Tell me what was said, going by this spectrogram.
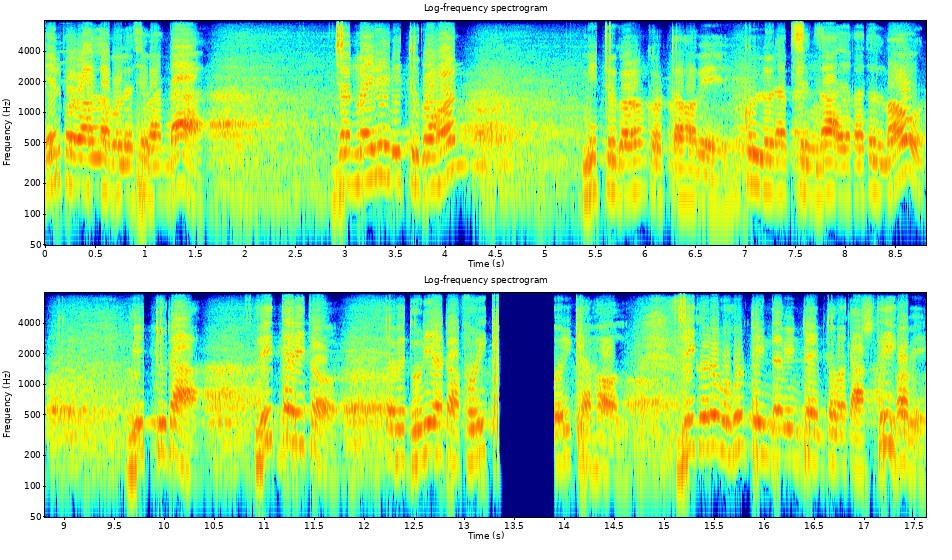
এরপর আল্লাহ বলেছে, বান্দা, জন্মাইলে মৃত্যু গ্রহণ মৃত্যু গ্রহণ করতে হবে। মৃত্যুটা নির্ধারিত, তবে দুনিয়াটা পরীক্ষা পরীক্ষার হল। যে কোনো মুহূর্তে ইন দ্য মিন টাইম তোমাকে আসতেই হবে।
